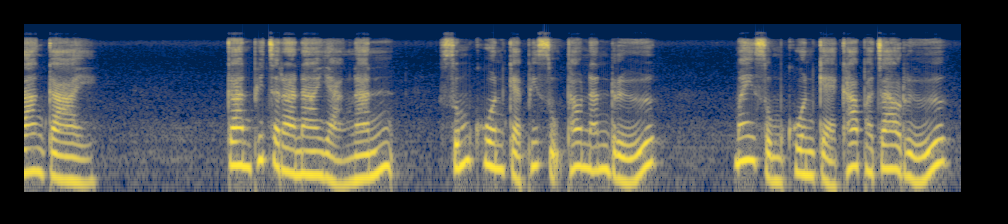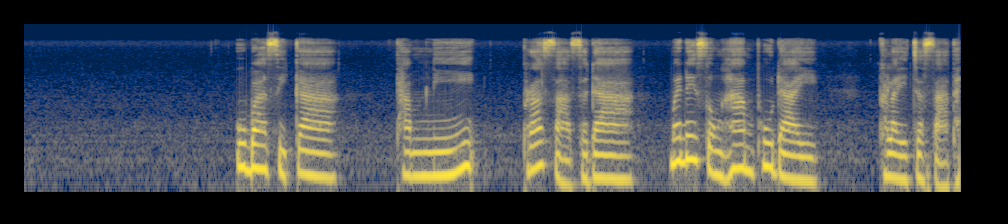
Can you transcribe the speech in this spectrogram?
ร่างกาย การพิจารณาอย่างนั้น สมควรแก่พิสุเท่านั้นหรือ ไม่สมควรแก่ข้าพเจ้าหรือ อุบาสิกาธรรมนี้ พระศาสดาไม่ได้ทรงห้ามผู้ใด ใครจะสาธ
